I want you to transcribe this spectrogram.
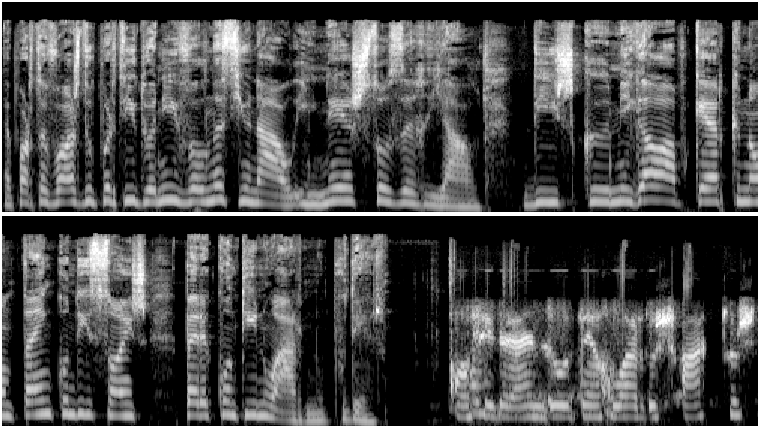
A porta-voz do partido a nível nacional, Inês Souza Real, diz que Miguel Albuquerque não tem condições para continuar no poder considerando o desenrolar dos factos,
